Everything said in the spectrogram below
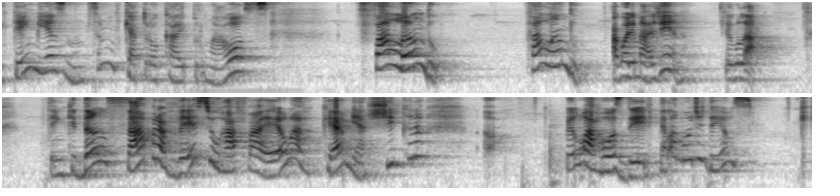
E tem mesmo. Você não quer trocar aí por um arroz? Falando. Falando. Agora imagina, chego lá. Tenho que dançar para ver se o Rafael quer a minha xícara pelo arroz dele. Pelo amor de Deus. Que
